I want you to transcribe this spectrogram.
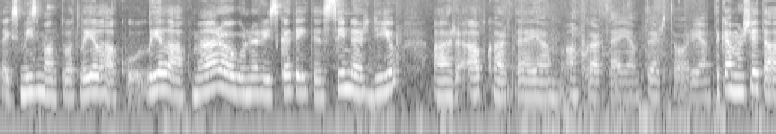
teiksim, izmantot lielāku, lielāku mērogu un arī skatīties sinerģiju ar apkārtējām, apkārtējām teritorijām. Tā kā man šķiet, tā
